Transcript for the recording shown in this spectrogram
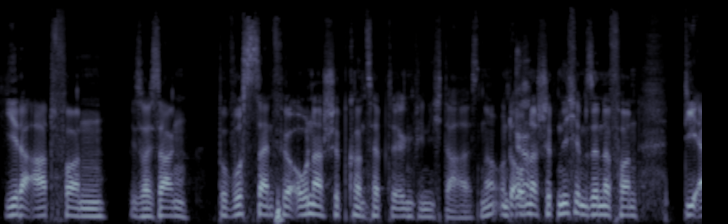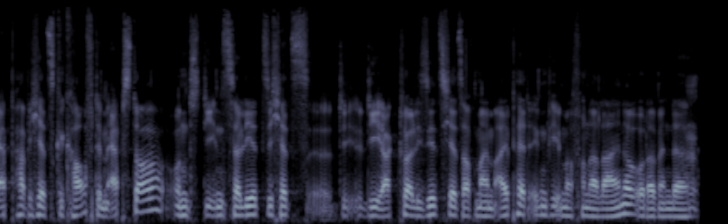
jede Art von, wie soll ich sagen, Bewusstsein für Ownership-Konzepte irgendwie nicht da ist. Ne? Und ja. Ownership nicht im Sinne von, die App habe ich jetzt gekauft im App Store und die installiert sich jetzt, äh, die, die aktualisiert sich jetzt auf meinem iPad irgendwie immer von alleine oder wenn der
